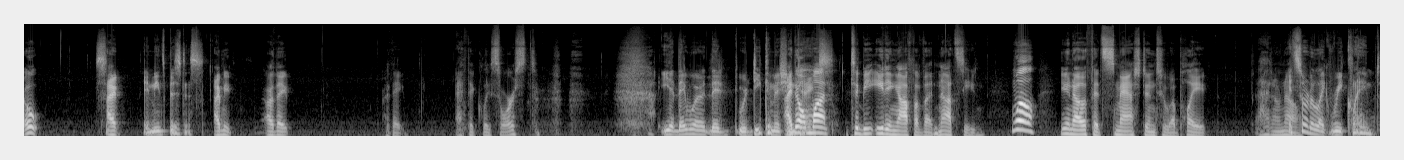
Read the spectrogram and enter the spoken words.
Oh, So I it means business. I mean, are they are they ethically sourced? Yeah, they were they were decommissioned. I don't tanks. want to be eating off of a Nazi. Well, you know, if it's smashed into a plate, I don't know. It's sort of like reclaimed.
